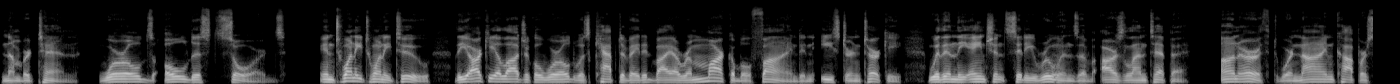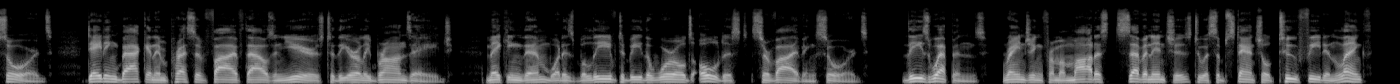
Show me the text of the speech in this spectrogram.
Number 10. World's Oldest Swords. In 2022, the archaeological world was captivated by a remarkable find in eastern Turkey within the ancient city ruins of Arslantepe. Unearthed were nine copper swords, dating back an impressive 5,000 years to the early Bronze Age, making them what is believed to be the world's oldest surviving swords. These weapons, ranging from a modest 7 inches to a substantial 2 feet in length,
